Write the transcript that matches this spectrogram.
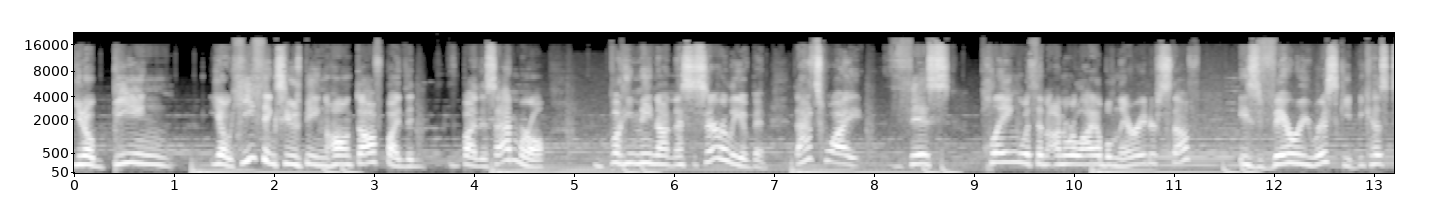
you know being you know he thinks he was being honked off by the by this admiral but he may not necessarily have been that's why this playing with an unreliable narrator stuff is very risky because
